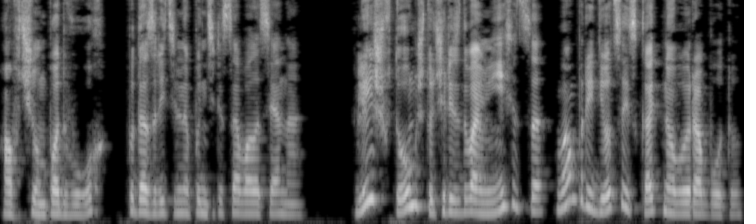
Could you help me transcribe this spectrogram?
«А в чем подвох?» – подозрительно поинтересовалась она. «Лишь в том, что через два месяца вам придется искать новую работу».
